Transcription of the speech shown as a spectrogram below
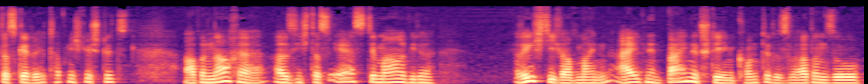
Das Gerät hat mich gestützt. Aber nachher, als ich das erste Mal wieder richtig auf meinen eigenen Beinen stehen konnte, das war dann so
